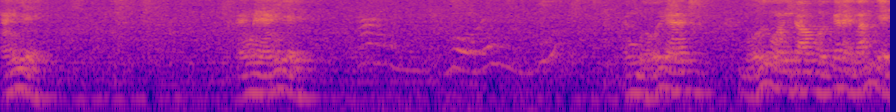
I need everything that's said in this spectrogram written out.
Ăn cái gì? Ăn này ăn cái gì? Ăn bưởi nha Bưởi con ăn xong rồi, cái này bánh gì?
